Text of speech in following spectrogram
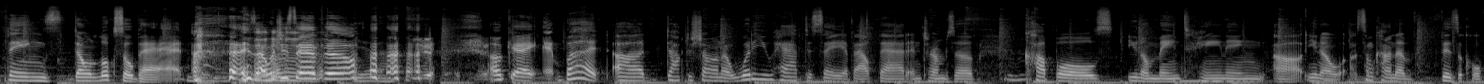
things don't look so bad. Is that what you said, Bill? Yeah. Okay, but uh, Dr. Shauna, what do you have to say about that in terms of couples, you know, maintaining, uh, you know, some kind of physical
